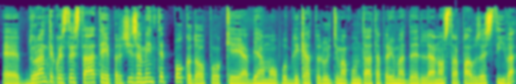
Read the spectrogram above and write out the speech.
eh, durante quest'estate e precisamente poco dopo che abbiamo pubblicato l'ultima puntata prima della nostra pausa estiva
